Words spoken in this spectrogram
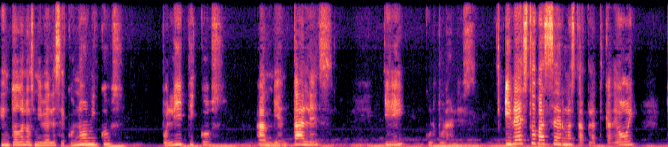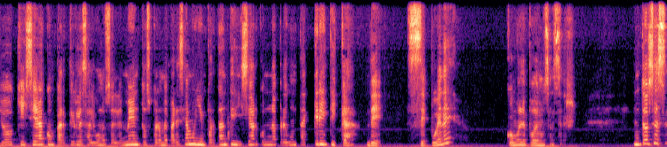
en todos los niveles económicos, políticos, ambientales y culturales. Y de esto va a ser nuestra plática de hoy. Yo quisiera compartirles algunos elementos, pero me parecía muy importante iniciar con una pregunta crítica de ¿se puede? ¿Cómo le podemos hacer? Entonces,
